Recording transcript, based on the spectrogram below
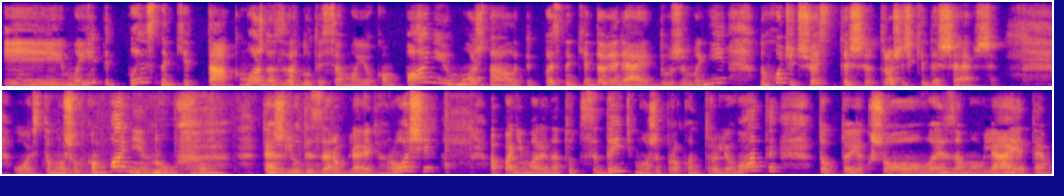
І мої підписники, так, можна звернутися в мою компанію, можна, але підписники довіряють дуже мені, ну хочуть щось дешев, трошечки дешевше. Ось, тому що в компанії ну, теж люди заробляють гроші. А пані Марина тут сидить, може проконтролювати. Тобто, якщо ви замовляєте,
